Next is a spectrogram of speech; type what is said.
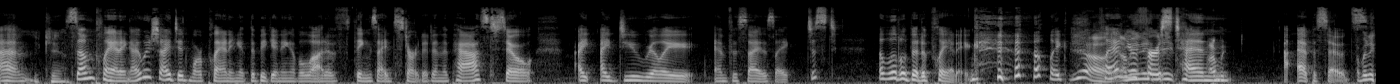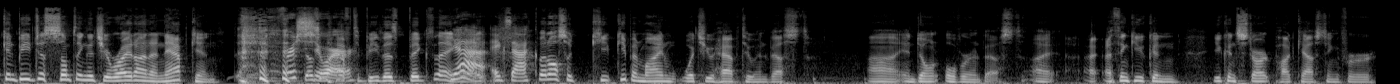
um, It some planning. I wish I did more planning at the beginning of a lot of things I'd started in the past. So I I do really emphasize like just a little bit of planning. like Yeah, plan I your mean, it- first it- ten I mean- episodes I mean, it can be just something that you write on a napkin. for it doesn't sure. have to be this big thing. yeah, right? exactly. But also keep keep in mind what you have to invest, uh, and don't overinvest. I, I I think you can you can start podcasting for,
